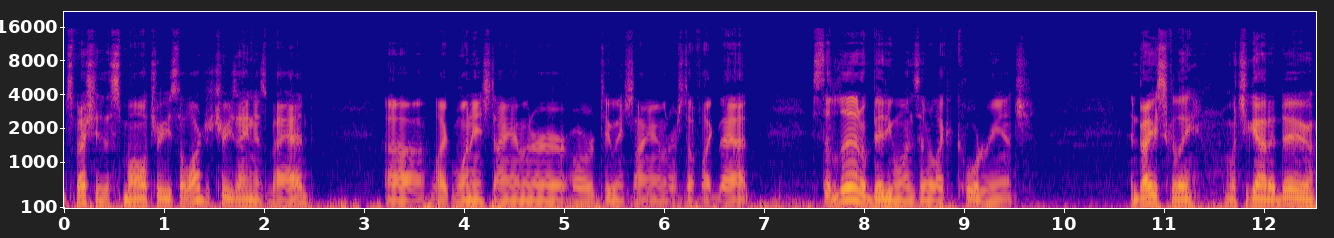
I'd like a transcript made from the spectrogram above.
especially the small trees. The larger trees ain't as bad uh, like one inch diameter or two inch diameter, stuff like that. It's the little bitty ones that are like a quarter inch. And basically, what you got to do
